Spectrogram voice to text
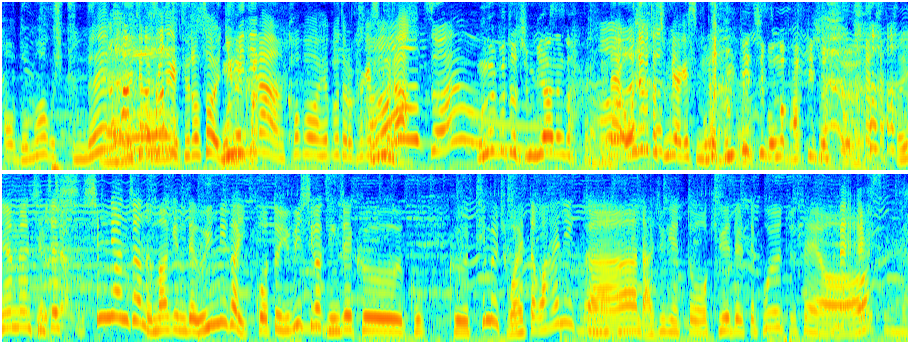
어 너무 하고 싶은데 네. 이렇게 딱 생각이 들어서 유민이랑 커버 해 보도록 하겠습니다. 좋아요. 오늘부터 준비하는 거. 네 오늘부터 준비하겠습니다. 뭔가 눈빛이 뭔가 바뀌셨어요. 왜냐면 진짜 10년 전 음악인데 의미가 있고 또 유빈 씨가 굉장히 그곡그 팀을 좋아했다고 하니까 나중에 또 기회 될 때 보여주세요. 네 알겠습니다.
